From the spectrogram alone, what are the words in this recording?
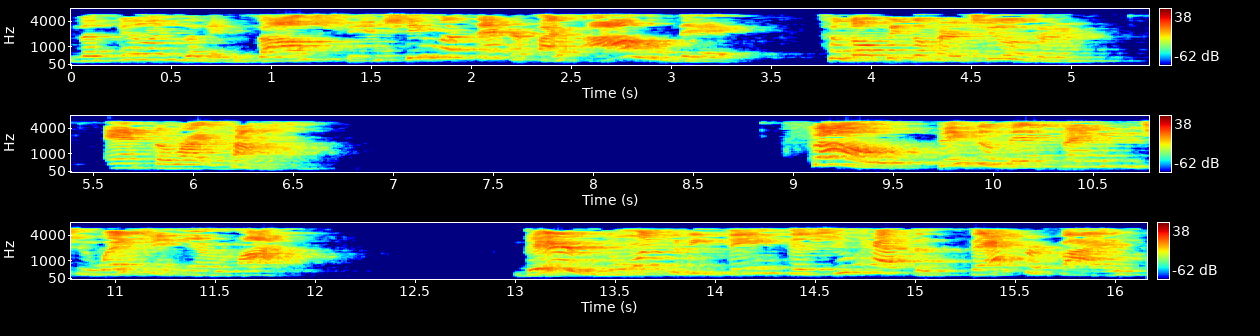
the feelings of exhaustion. She must sacrifice all of that to go pick up her children at the right time. So think of that same situation in life. There's going to be things that you have to sacrifice,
